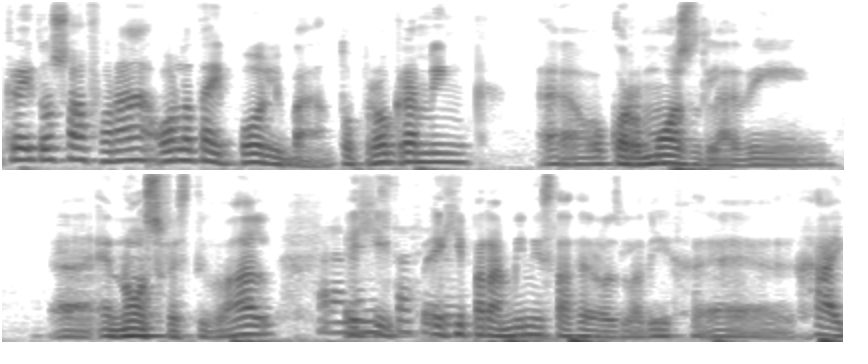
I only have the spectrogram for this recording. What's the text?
upgrade όσο αφορά όλα τα υπόλοιπα. Το programming, ε, ο κορμός δηλαδή ε, ενός φεστιβάλ Παραμένει έχει, σταθερό. έχει παραμείνει σταθερός. Δηλαδή ε, high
